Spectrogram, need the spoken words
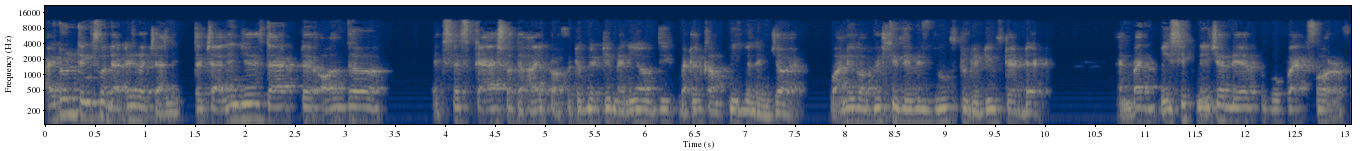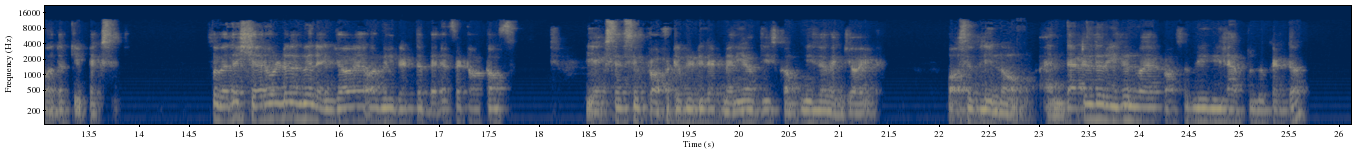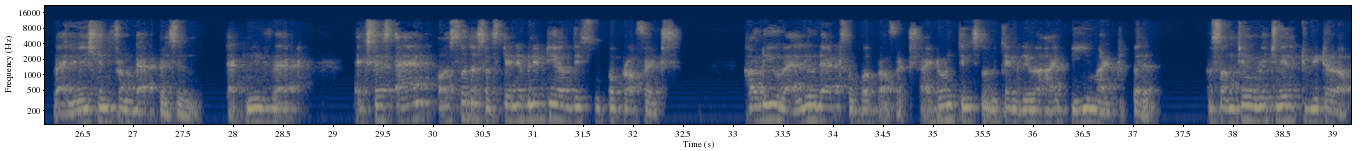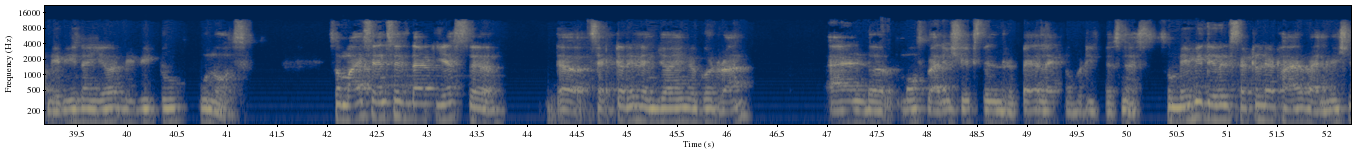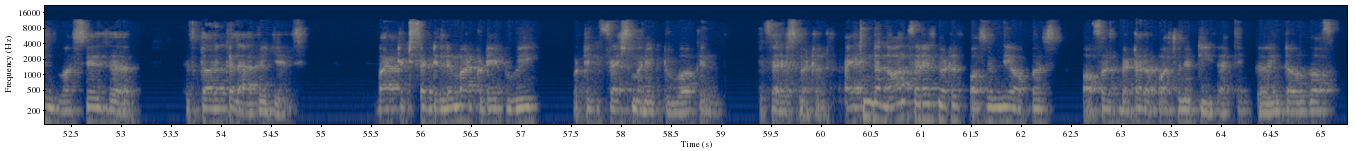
I don't think so. That is a challenge. The challenge is that uh, all the excess cash or the high profitability many of these metal companies will enjoy. One is obviously they will use to reduce their debt, and by basic nature they have to go back for further capex. So whether shareholders will enjoy or will get the benefit out of the excessive profitability that many of these companies have enjoyed? Possibly no. And that is the reason why possibly we'll have to look at the valuation from that prism. That means that excess and also the sustainability of these super profits. How do you value that super profits? I don't think so. We can give a high PE multiple to something which will twitter up maybe in a year, maybe two, who knows. So my sense is that yes, uh, the sector is enjoying a good run and uh, most balance sheets will repair like nobody's business. So maybe they will settle at higher valuations versus uh, historical averages. But it's a dilemma today to be putting fresh money to work in the ferrous metals. I think the non-ferrous metals possibly offers offers better opportunities. I think uh, in terms of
